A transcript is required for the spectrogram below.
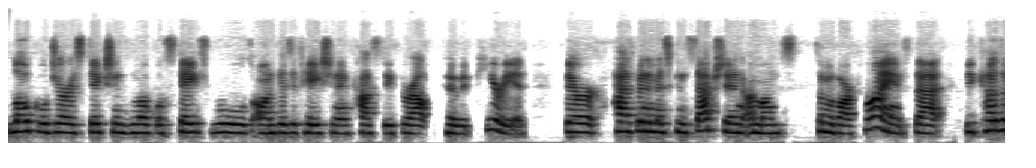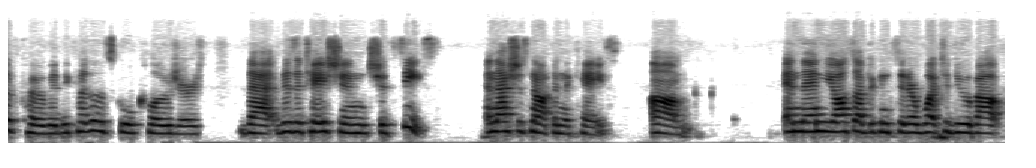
local jurisdictions and local states' rules on visitation and custody throughout the COVID period. There has been a misconception amongst some of our clients that because of COVID, because of the school closures, that visitation should cease. And that's just not been the case. Um, and then you also have to consider what to do about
